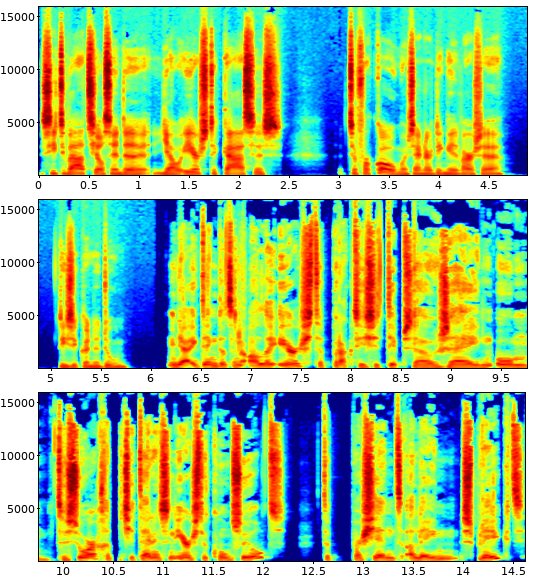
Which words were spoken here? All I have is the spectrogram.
situatie als in de, jouw eerste casus te voorkomen? Zijn er dingen waar ze, die ze kunnen doen? Ja, ik denk dat een allereerste praktische tip zou zijn om te zorgen dat je tijdens een eerste consult de patiënt alleen spreekt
